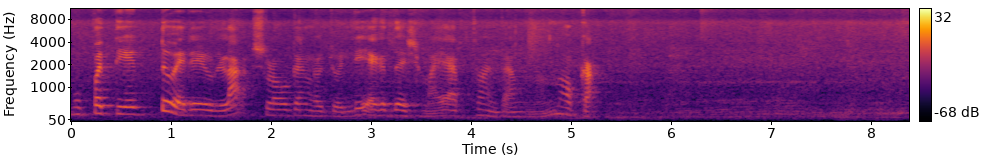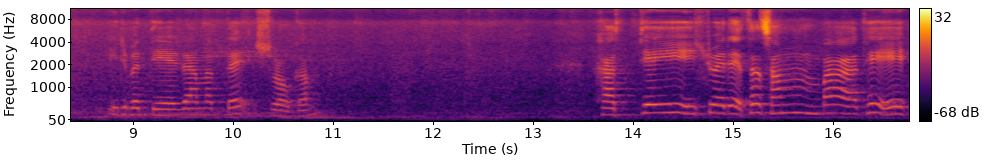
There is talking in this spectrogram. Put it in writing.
മുപ്പത്തിയെട്ട് വരെയുള്ള ശ്ലോകങ്ങൾ ചൊല്ലി ഏകദേശമായ അർത്ഥം എന്താണെന്ന് നോക്കാം. ഇരുപത്തിയേഴാമത്തെ ശ്ലോകം. ഹസ്ത്യൈശ്വരസംബാധേ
